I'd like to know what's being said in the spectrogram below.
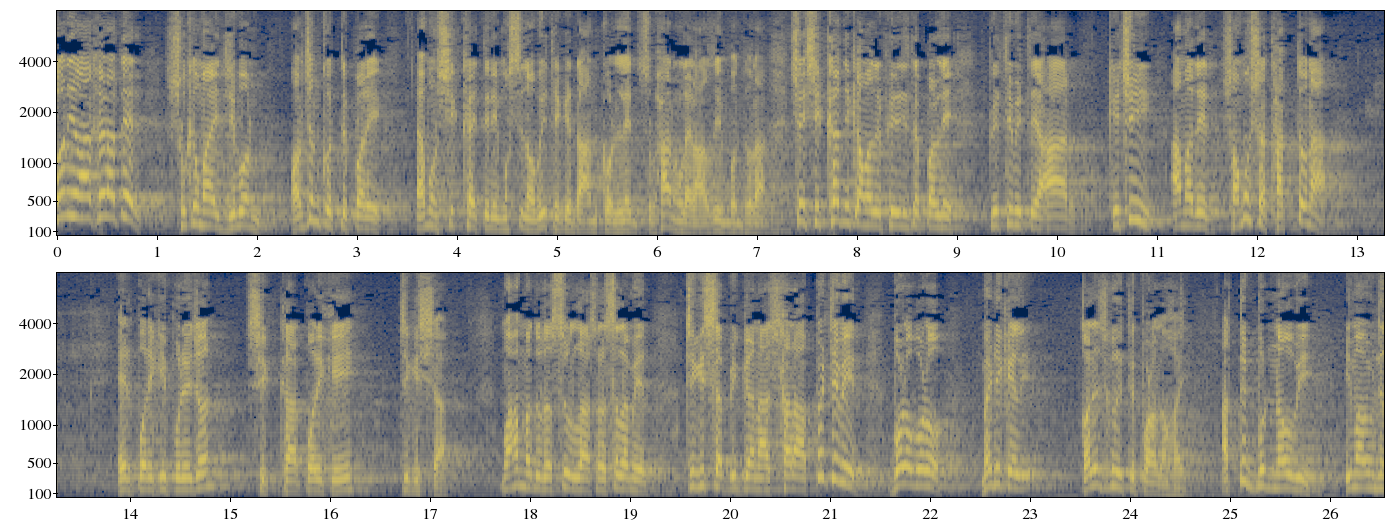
দুনিয়া আখেরাতের সুখময় জীবন অর্জন করতে পারে, এমন শিক্ষায় তিনি মসজিদ নবী থেকে দান করলেন। সুহান আজিম বন্ধুরা। সেই শিক্ষা দিকে আমাদের ফিরে যেতে পারলে পৃথিবীতে আর কিছুই আমাদের সমস্যা থাকতো না। এরপরে কি প্রয়োজন? শিক্ষার পরে কি? চিকিৎসা। মোহাম্মদুর রসুল্লাহ সাল্লামের চিকিৎসা বিজ্ঞান আর সারা পৃথিবীর বড় বড় মেডিকেল কলেজগুলিতে পড়ানো হয়। আর তিব্বুর নবী ইমাম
